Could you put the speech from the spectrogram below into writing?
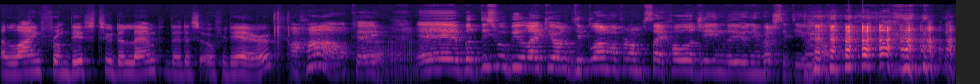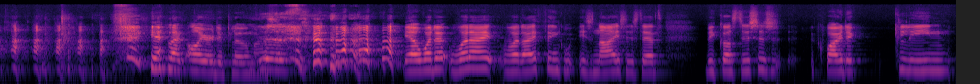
a line from this to the lamp that is over there. Aha, okay. Uh, but this will be like your diploma from psychology in the university, you know? yeah, like all your diplomas. yes. yeah what I, what i what i think is nice is that because this is quite a clean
